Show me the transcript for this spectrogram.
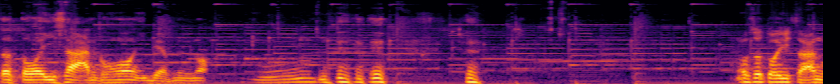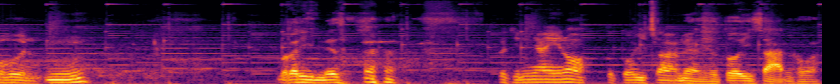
สตออีสานของห้องอีกแบบหนึ่งเนาะ อืมเอาสตัวอีสานมาเพิ่นอืมมะกระทินเนี่ยก็ชิ้นใหญ่เนาะสตัวอีสานแม่นสตออีสานเขาอะ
